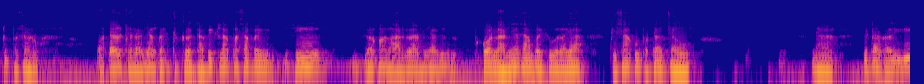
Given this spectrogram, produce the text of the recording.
itu besar. Padahal jaraknya nggak deket tapi kenapa sampai sini? Apa lari-larinya gitu larinya sampai ke wilayah desaku padahal jauh. Nah kita kali ini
